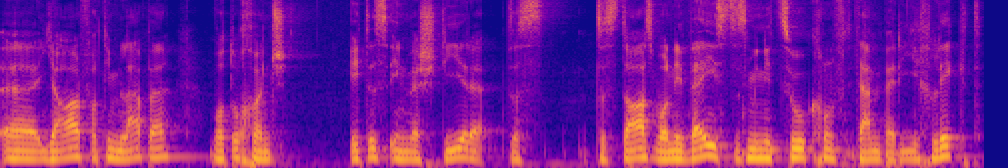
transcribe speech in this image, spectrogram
äh, Jahre von deinem Leben, wo du kannst in das investieren dass, dass das, wo ich weiss, dass meine Zukunft in diesem Bereich liegt,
